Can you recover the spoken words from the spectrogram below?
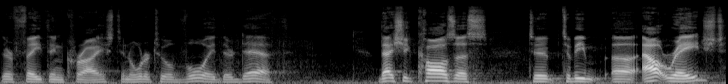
their faith in Christ in order to avoid their death. That should cause us to, to be uh, outraged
